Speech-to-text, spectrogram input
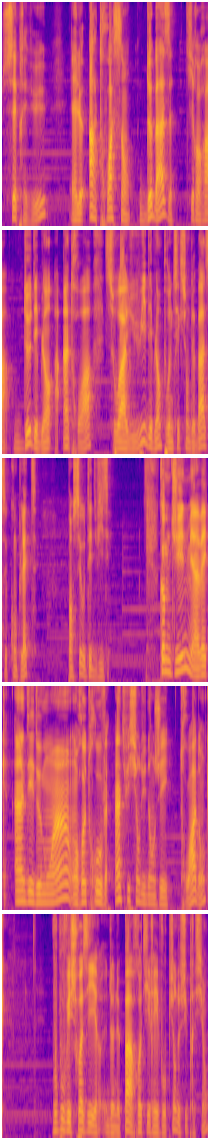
c'est prévu. Et le A300 de base tirera 2 dés blancs à 1-3, soit 8 dés blancs pour une section de base complète. Pensez au dé de visée. Comme Jean, mais avec un dé de moins, on retrouve Intuition du danger 3 donc. Vous pouvez choisir de ne pas retirer vos pions de suppression.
